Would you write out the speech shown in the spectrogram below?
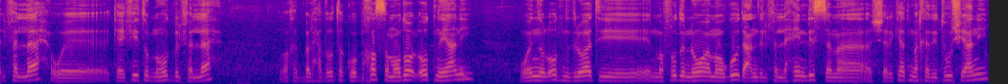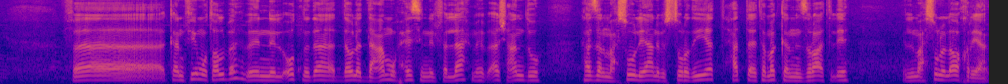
الفلاح وكيفية النهوض بالفلاح واخد بال حضرتك وبخاصة موضوع القطن يعني وان القطن دلوقتي المفروض إن هو موجود عند الفلاحين لسه ما الشركات ما خدتوش يعني. فكان في مطالبة بأن القطن ده الدولة تدعمه بحيث أن الفلاح ما يبقاش عنده هذا المحصول يعني بالصورة ديت حتى يتمكن من زراعة الإيه؟ المحصول الآخر يعني.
